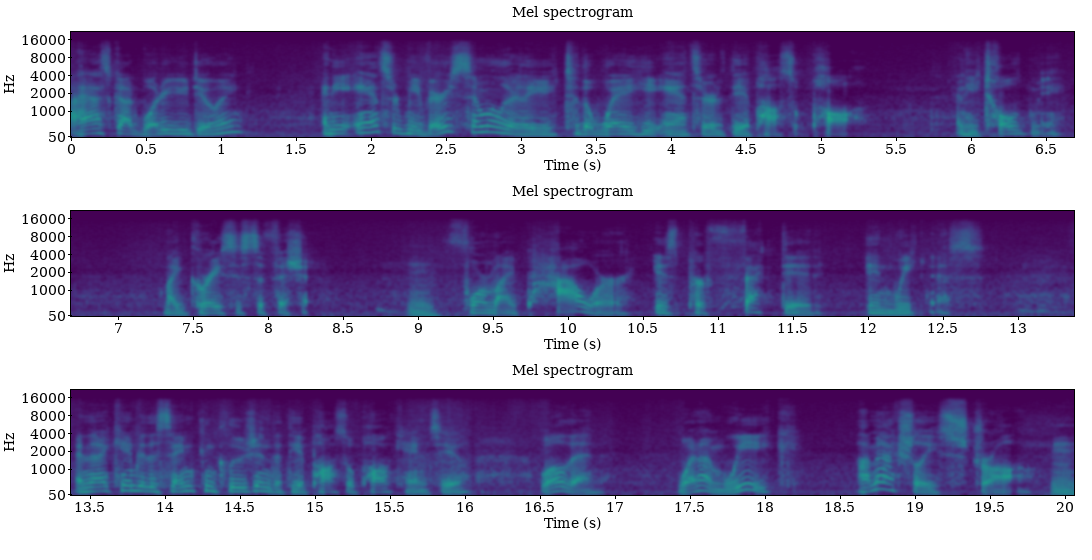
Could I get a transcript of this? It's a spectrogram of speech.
I asked God, What are you doing? And he answered me very similarly to the way he answered the Apostle Paul. And he told me, My grace is sufficient, hmm. for my power is perfected in weakness. And then I came to the same conclusion that the Apostle Paul came to. Well, then, when I'm weak, I'm actually strong. Hmm.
